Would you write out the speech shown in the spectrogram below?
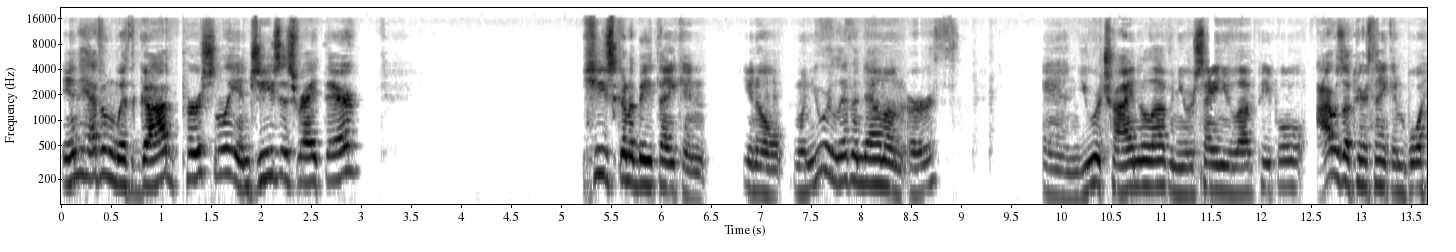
in heaven with God personally and Jesus right there, He's going to be thinking, you know, when you were living down on earth and you were trying to love and you were saying you love people, I was up here thinking, boy,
